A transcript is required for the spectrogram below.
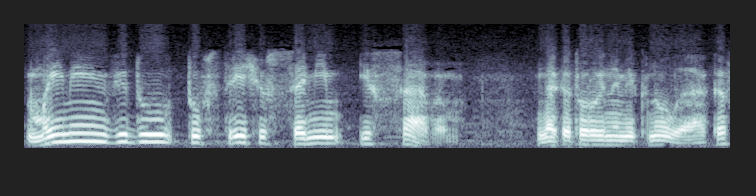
Мы имеем в виду ту встречу с самим Исавом, на которую намекнул Иаков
